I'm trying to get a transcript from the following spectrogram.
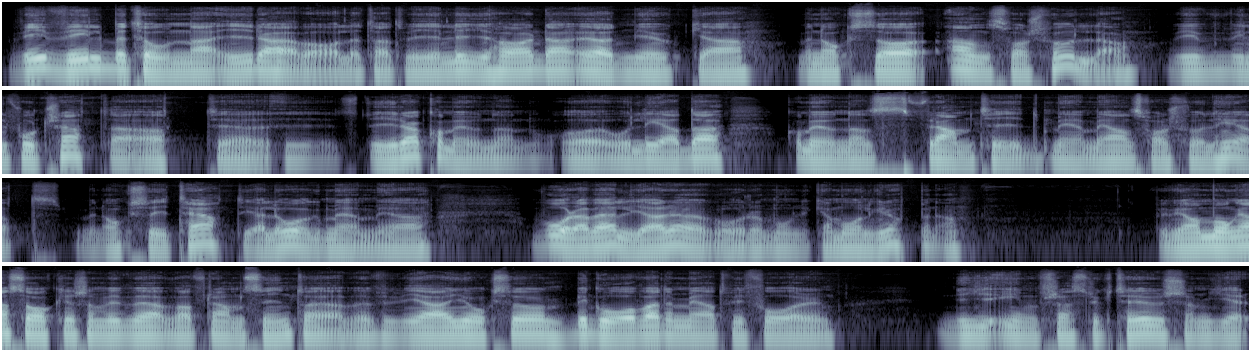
vi vill betona i det här valet att vi är lyhörda, ödmjuka men också ansvarsfulla. Vi vill fortsätta att eh, styra kommunen och, och, leda kommunens framtid med, med ansvarsfullhet men också i tät dialog med, med våra väljare och de olika målgrupperna. För vi har många saker som vi behöver vara framsynta över. För vi är ju också begåvade med att vi får ny infrastruktur som ger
